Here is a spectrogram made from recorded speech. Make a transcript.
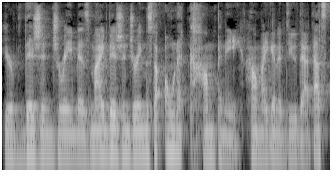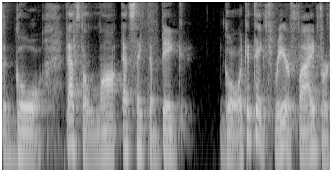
your vision dream is. My vision dream is to own a company. How am I going to do that? That's the goal. That's the long, that's like the big goal. It could take three or five or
